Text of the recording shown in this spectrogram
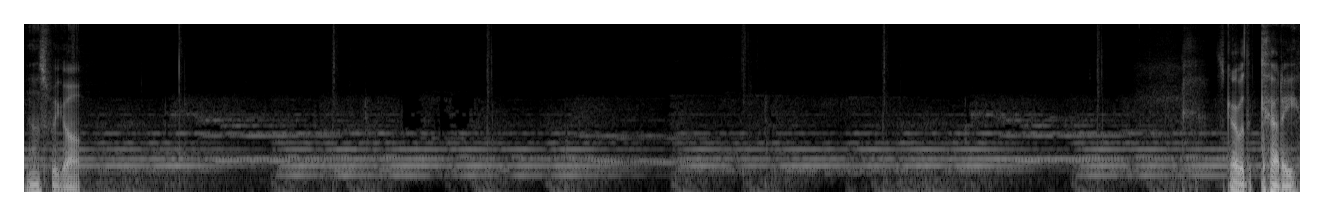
what else we got? Go with the curry.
